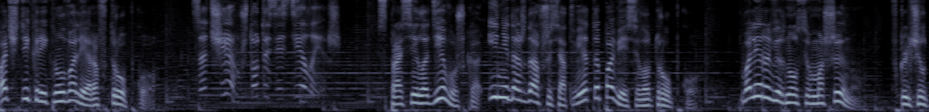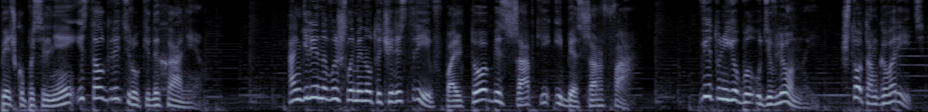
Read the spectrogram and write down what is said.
Почти крикнул Валера в трубку. «Зачем? Что ты здесь делаешь?» Спросила девушка и, не дождавшись ответа, повесила трубку. Валера вернулся в машину, включил печку посильнее и стал греть руки дыханием. Ангелина вышла минуты через три в пальто, без шапки и без шарфа. Вид у нее был удивленный. Что там говорить?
